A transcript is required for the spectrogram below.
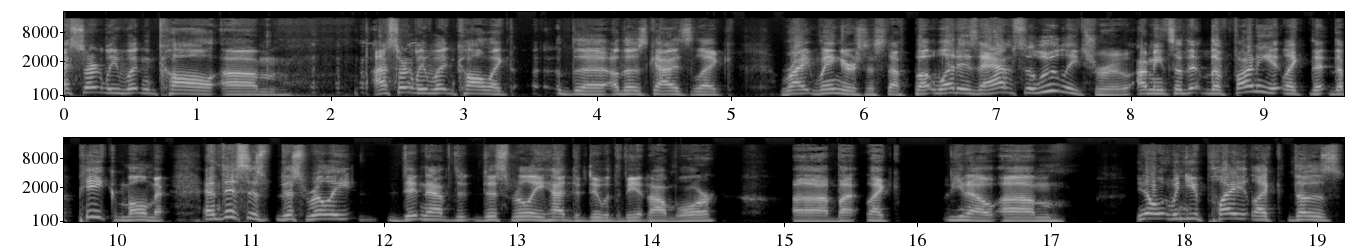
I certainly wouldn't call um I certainly wouldn't call like the those guys like right wingers and stuff but what is absolutely true I mean so the, the funny like the, the peak moment and this is this really didn't have to this really had to do with the Vietnam War uh but like you know um you know when you play like those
